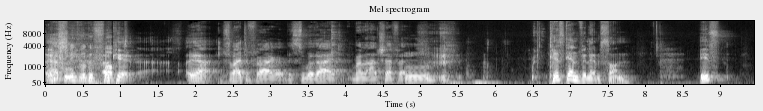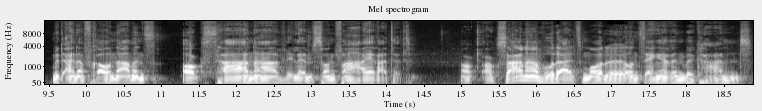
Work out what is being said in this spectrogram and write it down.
Du hast mich wohl gefoppt. Okay. Ja, zweite Frage. Bist du bereit, Malatchefe? Mhm. Christian Willemsson ist mit einer Frau namens Oksana Willemsson verheiratet. O Oksana wurde als Model und Sängerin bekannt.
